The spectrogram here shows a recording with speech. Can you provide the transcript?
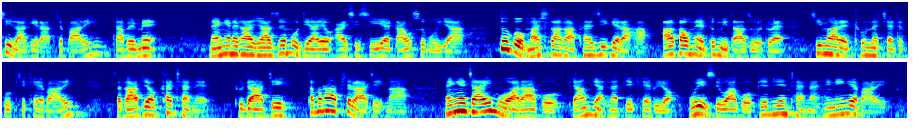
ရှိလာခဲ့တာဖြစ်ပါတယ်။ဒါပေမဲ့နိုင်ငံတကာရာဇဝတ်မှုတရားရုံး ICC ရဲ့တောင်းဆိုမှုအရသူ့ကိုမတ်လကဖမ်းဆီးခဲ့တာဟာအားကောင်းတဲ့သူ့မိသားစုအတွက်ကြီးမားတဲ့ထိုးနှက်ချက်တစ်ခုဖြစ်ခဲ့ပါတယ်။စကားပြောခက်ထန်တဲ့ဒူတာတီတမရဖြစ်လာချိန်မှာနိုင်ငံခြားရေးမူဝါဒကိုပြောင်းပြန်လှန်ပစ်ခဲ့ပြီးတော့ငွေစေဝါကိုပြင်းပြင်းထန်ထန်နှိမ်နင်းခဲ့ပါတယ်။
